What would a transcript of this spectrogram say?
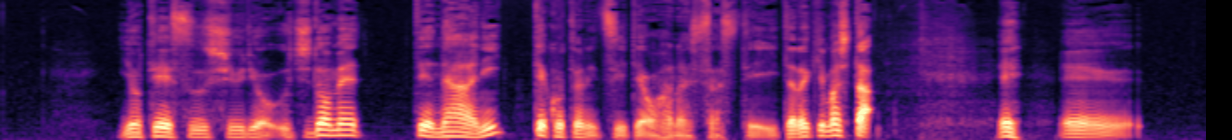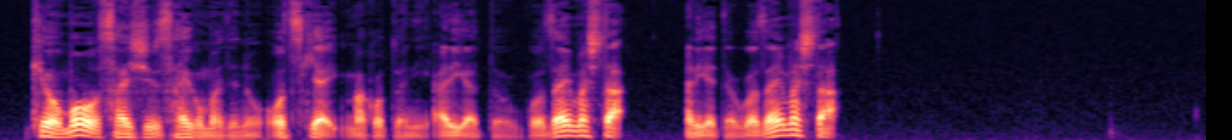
予定数終了。打ち止めって何？ってことについてお話しさせていただきました。え、えー、今日も最終最後までのお付き合い誠にありがとうございました。ありがとうございました。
